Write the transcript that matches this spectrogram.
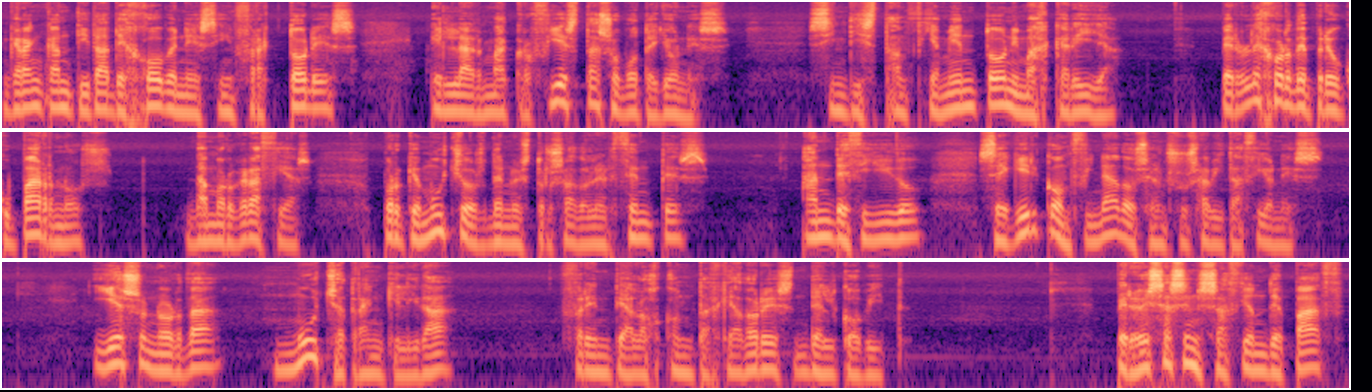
gran cantidad de jóvenes infractores en las macrofiestas o botellones, sin distanciamiento ni mascarilla. Pero lejos de preocuparnos, damos gracias porque muchos de nuestros adolescentes han decidido seguir confinados en sus habitaciones. Y eso nos da mucha tranquilidad frente a los contagiadores del COVID. Pero esa sensación de paz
